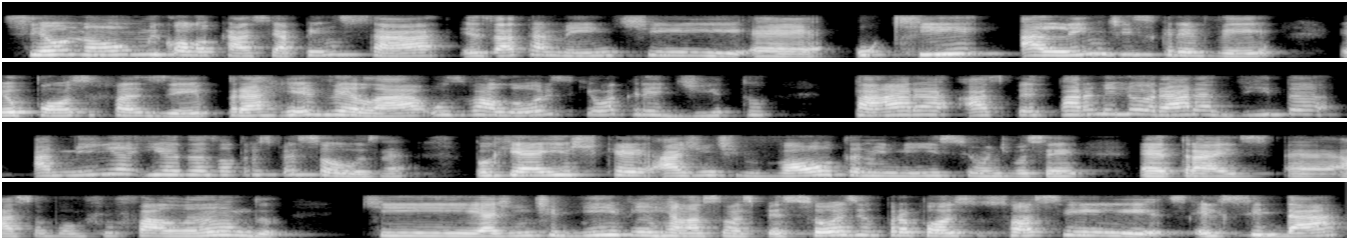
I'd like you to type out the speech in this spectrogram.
se eu não me colocasse a pensar exatamente é, o que, além de escrever, eu posso fazer para revelar os valores que eu acredito para, as, para melhorar a vida, a minha e a das outras pessoas, né? Porque aí acho que a gente volta no início, onde você é, traz é, a Sobonfu falando que a gente vive em relação às pessoas e o propósito só se ele se dá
